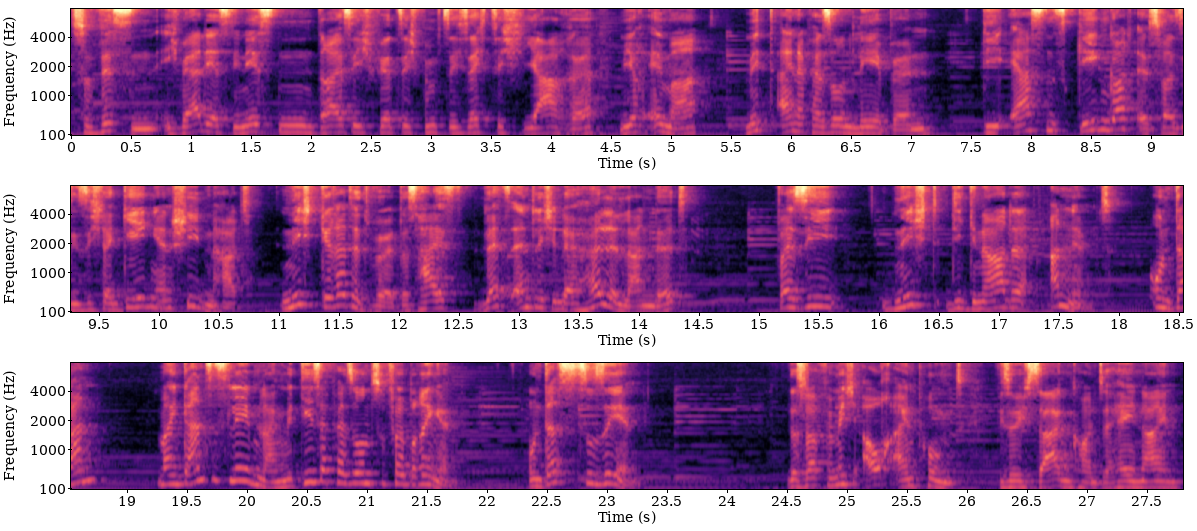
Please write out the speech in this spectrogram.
zu wissen, ich werde jetzt die nächsten 30, 40, 50, 60 Jahre, wie auch immer, mit einer Person leben, die erstens gegen Gott ist, weil sie sich dagegen entschieden hat, nicht gerettet wird, das heißt letztendlich in der Hölle landet, weil sie nicht die Gnade annimmt. Und dann mein ganzes Leben lang mit dieser Person zu verbringen und das zu sehen, das war für mich auch ein Punkt, wieso ich sagen konnte, hey nein,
